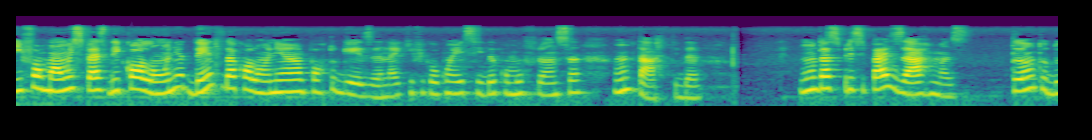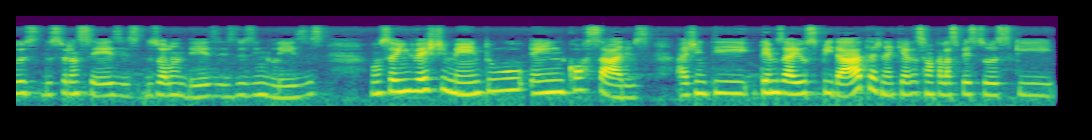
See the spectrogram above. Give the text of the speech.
e formar uma espécie de colônia dentro da colônia portuguesa, né, que ficou conhecida como França Antártida. Uma das principais armas, tanto dos, dos franceses, dos holandeses, dos ingleses, vão ser o investimento em corsários. A gente temos aí os piratas, né, que são aquelas pessoas que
